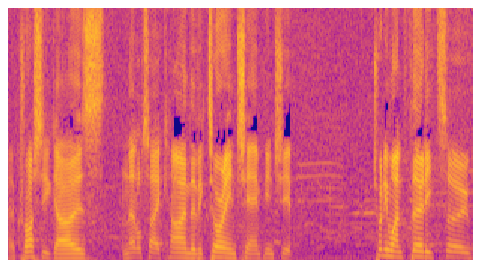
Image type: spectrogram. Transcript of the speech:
Across she goes, and that'll take home the Victorian Championship. 21.32.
